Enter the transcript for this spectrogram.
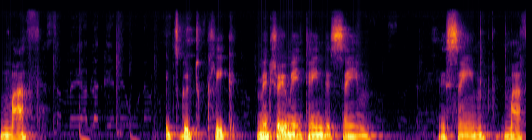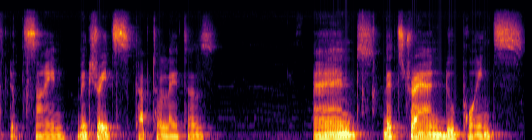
math. It's good to click, make sure you maintain the same, the same math.sine. Make sure it's capital letters. And let's try and do points.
